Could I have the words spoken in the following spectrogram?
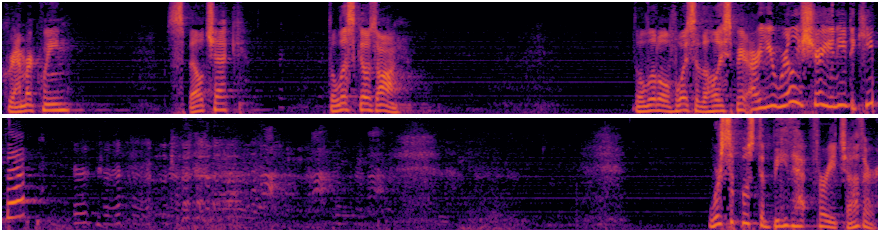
grammar queen, spell check, the list goes on. The little voice of the Holy Spirit Are you really sure you need to keep that? We're supposed to be that for each other.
